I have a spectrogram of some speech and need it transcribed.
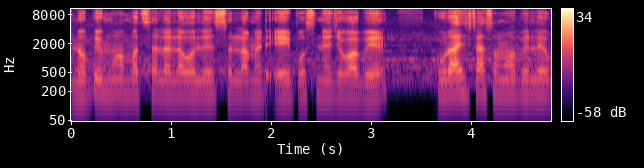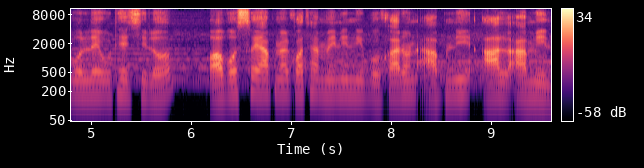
নবী মোহাম্মদ সাল্লাহ সাল্লামের এই প্রশ্নের জবাবে কুরাইশরা সমবেলে বলে উঠেছিল, অবশ্যই আপনার কথা মেনে নিব, কারণ আপনি আল আমিন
